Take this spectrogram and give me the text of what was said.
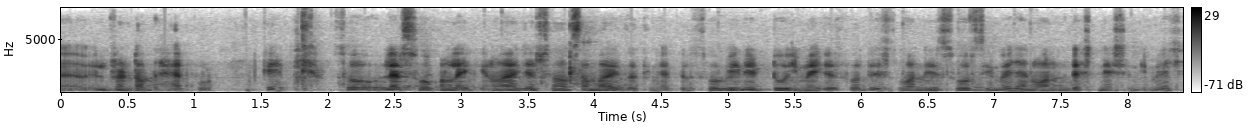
uh, in front of the airport okay so let's open like you know i just uh, summarize the thing actually. So we need two images for this. One is source image and one destination image.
